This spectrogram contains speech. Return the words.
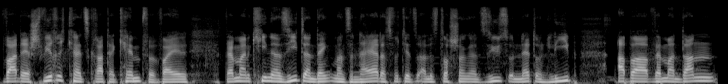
war der Schwierigkeitsgrad der Kämpfe, weil wenn man China sieht, dann denkt man so, naja, das wird jetzt alles doch schon ganz süß und nett und lieb. Aber wenn man dann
